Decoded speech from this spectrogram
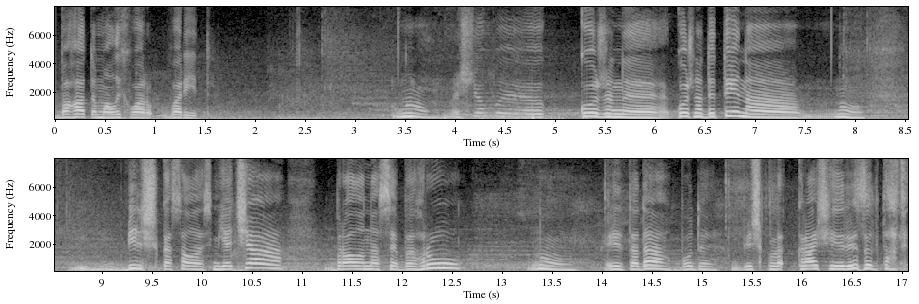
багато малих вар- воріт. Ну, щоб е, кожен, е, кожна дитина ну, більш касалась м'яча, брала на себе гру. Ну, і тоді буде більш кращий результат.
